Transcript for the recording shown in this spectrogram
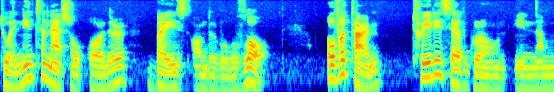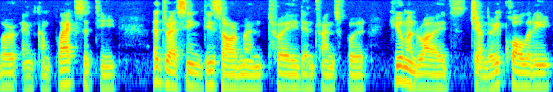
to an international order based on the rule of law. Over time, treaties have grown in number and complexity, addressing disarmament, trade and transport, human rights, gender equality,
